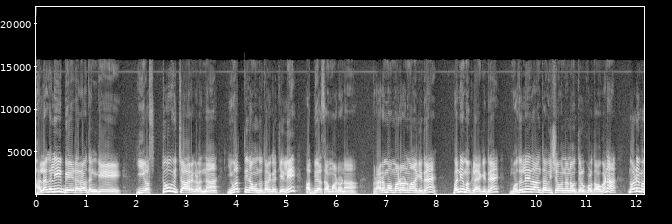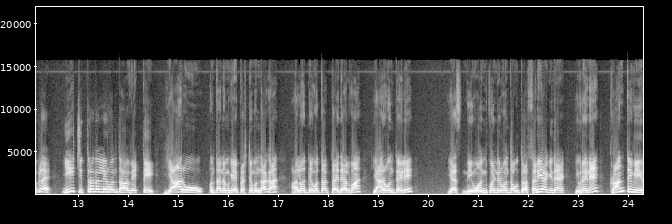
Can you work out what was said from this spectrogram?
ಹಲಗಲಿ ಬೇಡರ ದಂಗೆ ಈ ಅಷ್ಟು ವಿಚಾರಗಳನ್ನು ಇವತ್ತಿನ ಒಂದು ತರಗತಿಯಲ್ಲಿ ಅಭ್ಯಾಸ ಮಾಡೋಣ. ಪ್ರಾರಂಭ ಮಾಡೋಣ ಆಗಿದ್ರೆ ಬನ್ನಿ ಮಕ್ಕಳೇ ಆಗಿದ್ರೆ ಮೊದಲನೇದಾದಂಥ ವಿಷಯವನ್ನು ನಾವು ತಿಳ್ಕೊಳ್ತಾ ಹೋಗೋಣ. ನೋಡಿ ಮಕ್ಕಳೇ ಈ ಚಿತ್ರದಲ್ಲಿರುವಂತಹ ವ್ಯಕ್ತಿ ಯಾರು ಅಂತ ನಮಗೆ ಪ್ರಶ್ನೆ ಬಂದಾಗ ಆಲೋಚನೆ ಗೊತ್ತಾಗ್ತಾ ಇದೆ ಅಲ್ವಾ? ಯಾರು ಅಂತೇಳಿ? ಎಸ್ ನೀವು ಅಂದ್ಕೊಂಡಿರುವಂಥ ಉತ್ತರ ಸರಿಯಾಗಿದೆ. ಇವರೇನೆ? ಕ್ರಾಂತಿವೀರ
